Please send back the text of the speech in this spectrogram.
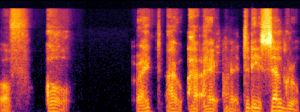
of oh right? I i, I today's cell group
